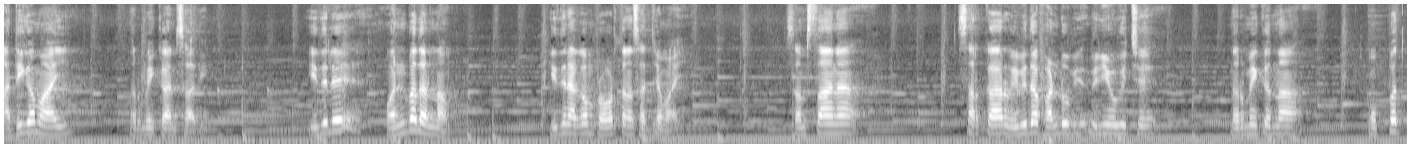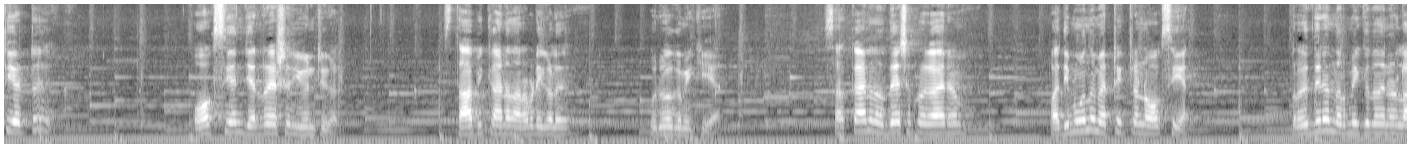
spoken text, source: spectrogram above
അധികമായി നിർമ്മിക്കാൻ സാധിക്കും. ഇതിൽ ഒൻപതെണ്ണം ഇതിനകം പ്രവർത്തന സജ്ജമായി. സംസ്ഥാന സർക്കാർ വിവിധ ഫണ്ട് വിനിയോഗിച്ച് നിർമ്മിക്കുന്ന മുപ്പത്തിയെട്ട് ഓക്സിജൻ ജനറേഷൻ യൂണിറ്റുകൾ സ്ഥാപിക്കാനുള്ള നടപടികൾ പുരോഗമിക്കുകയാണ്. സർക്കാർ നിർദ്ദേശപ്രകാരം പതിമൂന്ന് മെട്രിക് ടൺ ഓക്സിജൻ പ്രതിദിനം നിർമ്മിക്കുന്നതിനുള്ള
